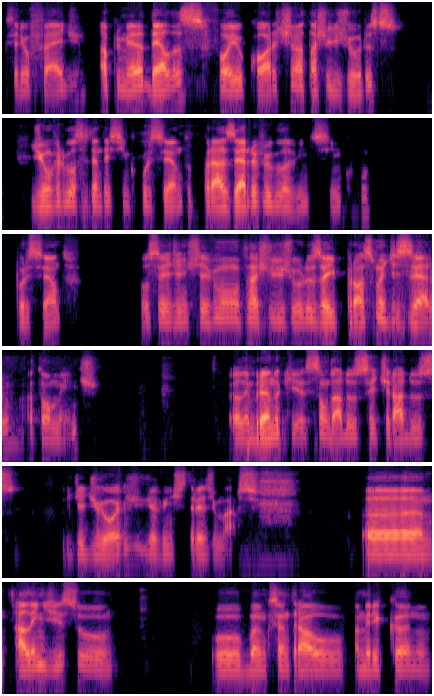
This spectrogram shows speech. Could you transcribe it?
que seria o Fed. A primeira delas foi o corte na taxa de juros de 1,75% para 0,25%. Ou seja, a gente teve uma taxa de juros aí próxima de zero atualmente. Lembrando que são dados retirados do dia de hoje, dia 23 de março. Uh, além disso, o Banco Central americano,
